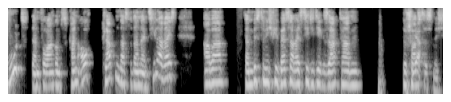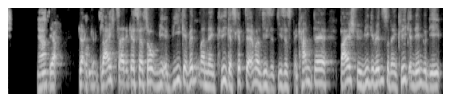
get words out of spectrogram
Wut dann vorankommst, kann auch klappen, dass du dann dein Ziel erreichst, aber dann bist du nicht viel besser als die, die dir gesagt haben, du schaffst ja. es nicht. Ja. ja. Gleichzeitig ist ja so, wie, wie gewinnt man den Krieg? Es gibt ja immer diese, dieses bekannte Beispiel, wie gewinnst du den Krieg, indem du die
